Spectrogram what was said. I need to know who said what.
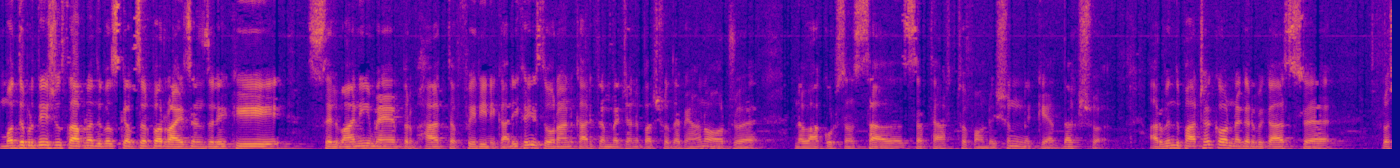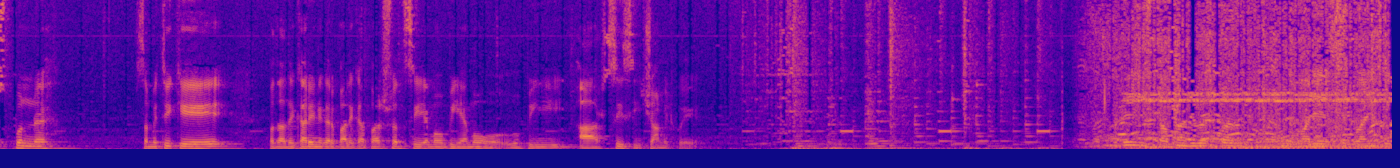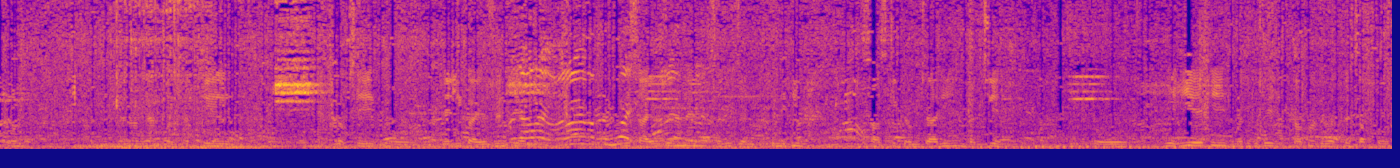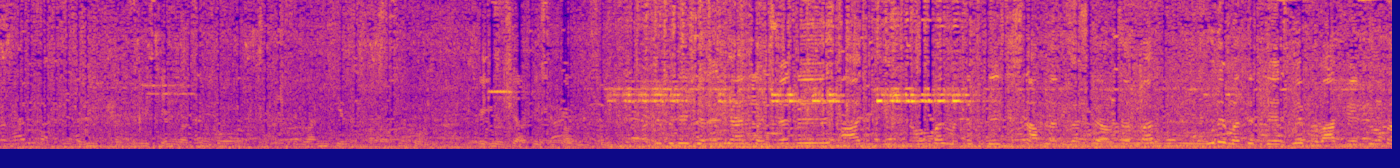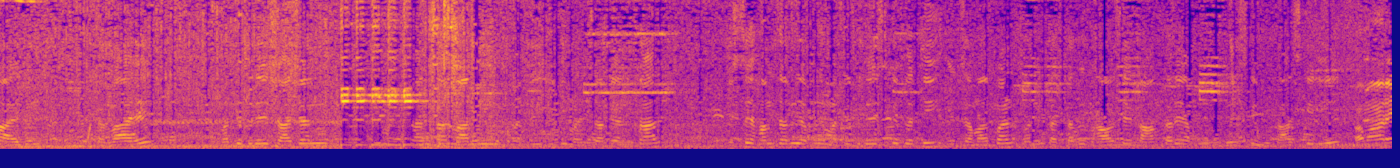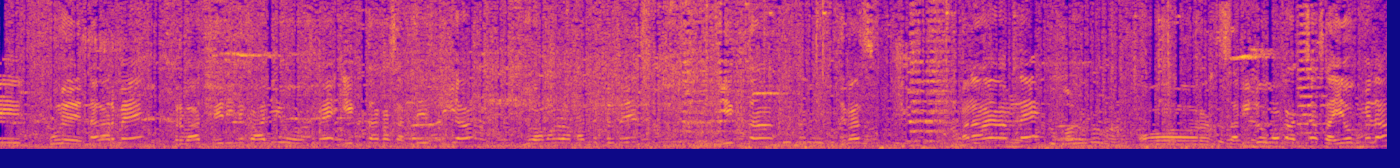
Speaker 1: मध्य प्रदेश स्थापना दिवस के अवसर पर रायसेन ज़िले के सिलवानी में प्रभात फेरी निकाली गई। इस दौरान कार्यक्रम में जन परिषद अभियान और नवाकुर संस्था, सत्यार्थ फाउंडेशन के अध्यक्ष अरविंद पाठक और नगर विकास प्रस्पुन समिति के पदाधिकारी, नगर पालिका परिषद, सीएमओ, बीएमओ बीआरसीसी शामिल हुए।
Speaker 2: स्थापना दिवस पर हमारे सिलवानी से जनविज्ञान परिषद की तरफ़ से एक रैली का आयोजन किया गया। इस आयोजन में सभी जनप्रतिनिधि, शासकीय कर्मचारी हैं बच्चे हैं। तो यही है कि मध्य प्रदेश स्थापना दिवस पर सबको, सभी मध्य प्रदेश के निवासियों को सिलवानी के निवासियों को रेडियो से आते शुभकामनाएँ
Speaker 3: मध्य प्रदेश जनविज्ञान परिषद आज नवंबर मध्य प्रदेश स्थापना दिवस के अवसर पर पूरे मध्य प्रदेश में प्रभात फेरियों का आयोजन कर रहा है। मध्य प्रदेश शासन अनुसार माननीय मुख्यमंत्री जी की मंशा के अनुसार, जिससे हम सभी अपने मध्य प्रदेश के प्रति एक समर्पण और एक कर्तव्य भाव से काम करें अपने प्रदेश के विकास के लिए।
Speaker 4: हमारे पूरे नगर में प्रभात फेरी निकाली और उसमें एकता का संदेश दिया, जो हमारा मध्य प्रदेश एकता दिवस मनाया हमने। और सभी लोगों का अच्छा सहयोग मिला।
